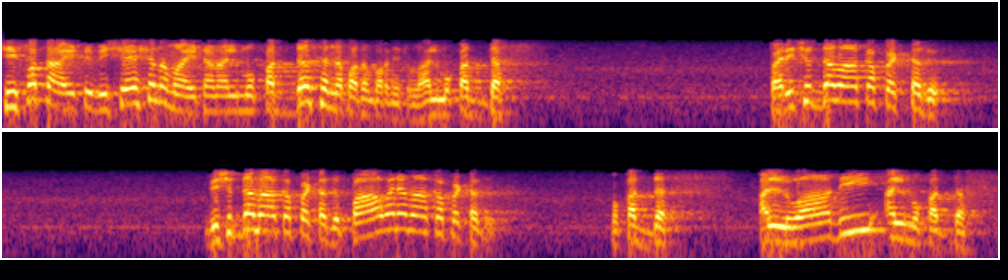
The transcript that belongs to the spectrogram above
സിഫത്തായിട്ട് വിശേഷണമായിട്ടാണ് അൽ മുഖദ്ദസ് എന്ന പദം പറഞ്ഞിട്ടുള്ളത്. അൽ മുഖദ്ദസ് പരിശുദ്ധമാക്കപ്പെട്ടത്. വിശുദ്ധമാക്കപ്പെട്ടത് പാവനമാക്കപ്പെട്ടത്. മുഖദ്ദസ്. അൽ വാദി അൽ മുഖദ്ദസ്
